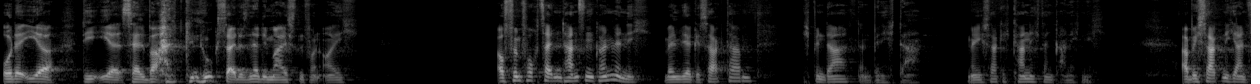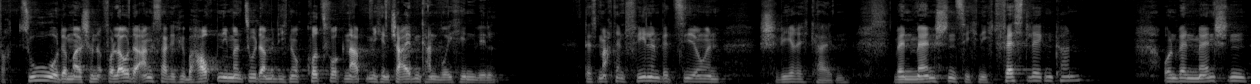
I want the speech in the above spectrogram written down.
Oder ihr, die ihr selber alt genug seid, das sind ja die meisten von euch. Auf fünf Hochzeiten tanzen können wir nicht. Wenn wir gesagt haben, ich bin da, dann bin ich da. Wenn ich sage, ich kann nicht, dann kann ich nicht. Aber ich sage nicht einfach zu oder mal schon vor lauter Angst sage ich überhaupt niemand zu, damit ich noch kurz vor knapp mich entscheiden kann, wo ich hin will. Das macht in vielen Beziehungen Schwierigkeiten, wenn Menschen sich nicht festlegen können und wenn Menschen,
